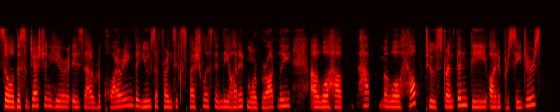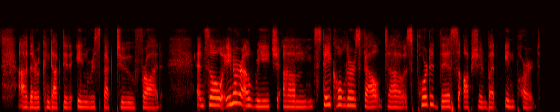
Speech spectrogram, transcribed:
So the suggestion here is that requiring the use of forensic specialists in the audit more broadly uh, will help, help, will help to strengthen the audit procedures uh, that are conducted in respect to fraud. And so in our outreach, um, stakeholders felt uh, supported this option, but in part.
